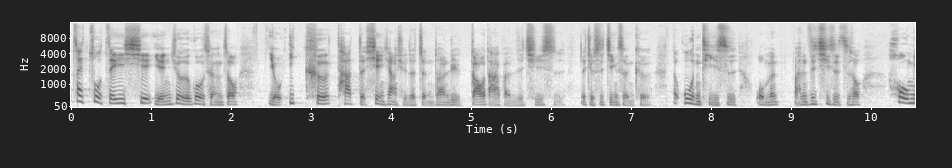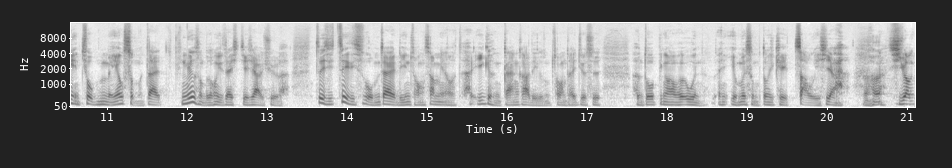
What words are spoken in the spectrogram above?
在做这一些研究的过程中，有一科它的现象学的诊断率高达百分之七十，那就是精神科。那问题是我们百分之七十之后，后面就没有什么在，没有什么东西再接下去了。这里这里是我们在临床上面哦，一个很尴尬的一种状态，就是很多病患会问，有没有什么东西可以照一下？希望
